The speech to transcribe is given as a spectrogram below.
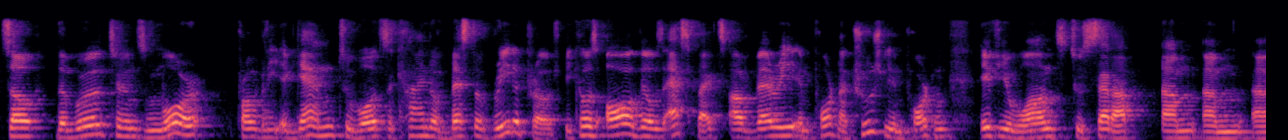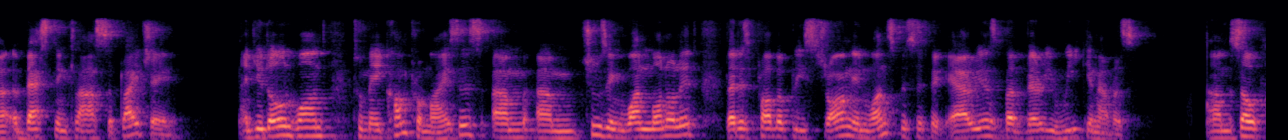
So the world turns more probably again towards a kind of best of breed approach because all those aspects are very important, are crucially important if you want to set up um, um, uh, a best in class supply chain. And you don't want to make compromises, um, um, choosing one monolith that is probably strong in one specific areas, but very weak in others. Um, so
